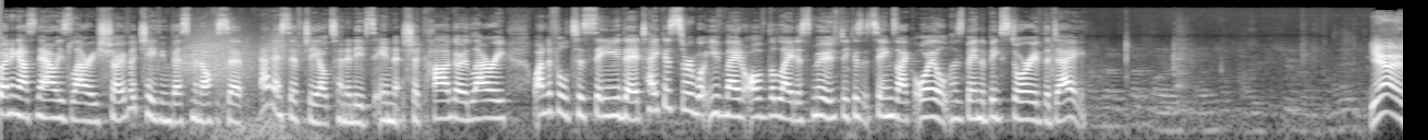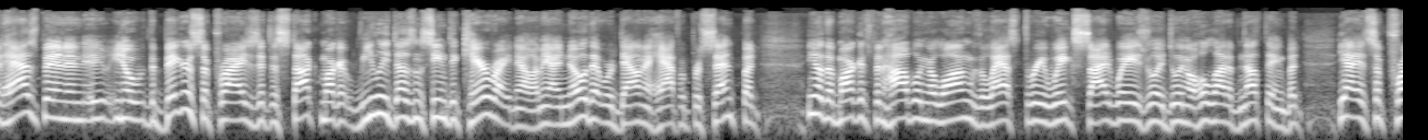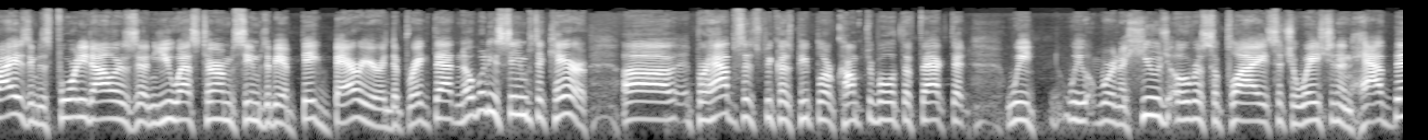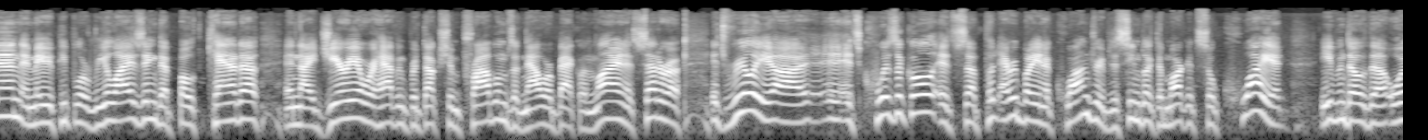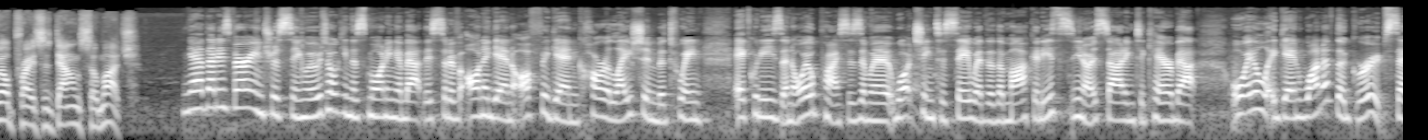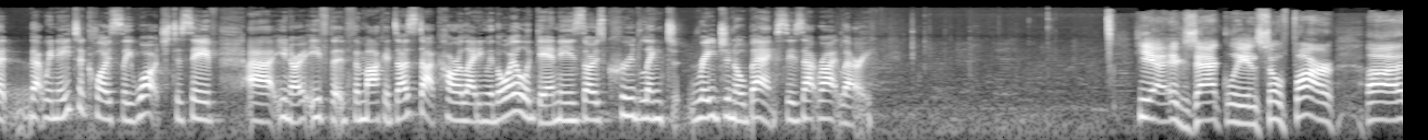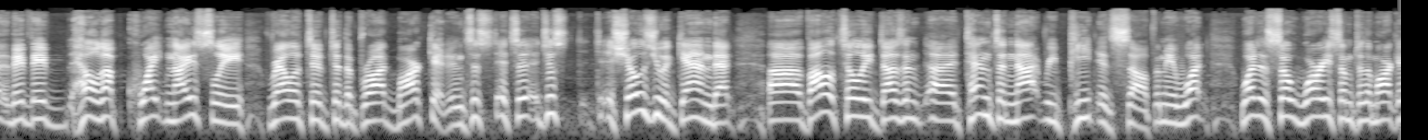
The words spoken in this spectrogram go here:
Joining us now is Larry Shover, Chief Investment Officer at SFG Alternatives in Chicago. Larry, wonderful to see you there. Take us through what you've made of the latest moves because it seems like oil has been the big story of the day. Yeah, it has been. And, uh, you know, the bigger surprise is that the stock market really doesn't seem to care right now. I mean, I know that we're down a half a percent, but you know, the market's been hobbling along the last three weeks sideways, really doing a whole lot of nothing. But yeah, it's surprising because $40 in U.S. terms seems to be a big barrier. And to break that, nobody seems to care. Uh, perhaps it's because people are comfortable with the fact that we, we, we're in a huge oversupply situation and have been. And maybe people are realizing that both Canada and Nigeria were having production problems and now we're back online, et cetera. It's really, uh, it's quizzical. It's uh, put everybody in a quandary. It seems like the market's so quiet, even though the oil price is down so much. Yeah, that is very interesting. We were talking this morning about this sort of on again, off again correlation between equities and oil prices, and we're watching to see whether the market is, you know, starting to care about oil again. One of the groups that, that we need to closely watch to see if, uh, you know, if the, if the market does start correlating with oil again is those crude-linked regional banks. Is that right, Larry? Yeah, exactly. And so far, uh, they've, they've held up quite nicely relative to the broad market. And it's just, it's a, just it shows you again that uh, volatility doesn't uh, tends to not repeat itself. I mean, what what is so worrisome to the market?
